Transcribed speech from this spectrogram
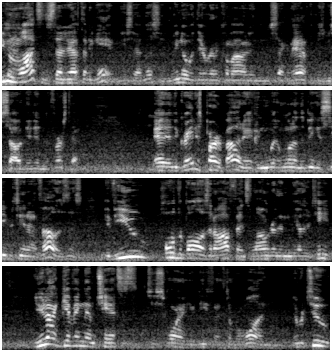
Even Watson said it after the game. He said, "Listen, we know what they were going to come out in the second half because we saw what they did in the first half." And the greatest part about it, and one of the biggest secrets in the NFL, is this: if you hold the ball as an offense longer than the other team, you're not giving them chances to score on your defense. Number one, number two,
